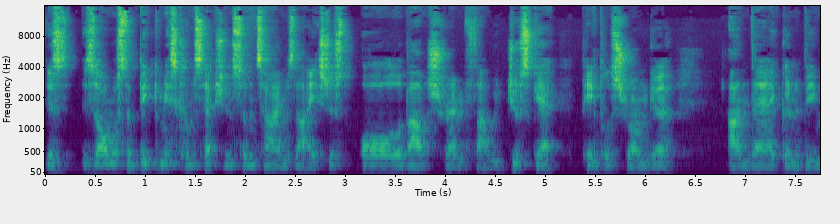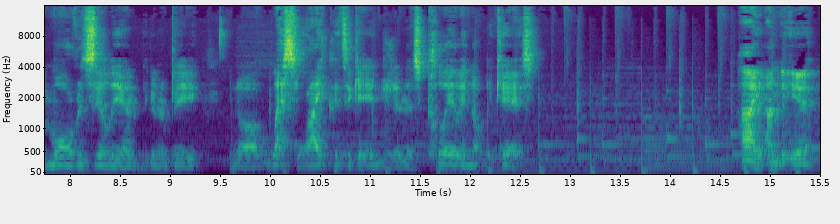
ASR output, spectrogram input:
there's there's almost a big misconception sometimes that it's just all about strength, that we just get people stronger and they're going to be more resilient, they're going to be, you know, less likely to get injured, and it's clearly not the case. Hi, Andy here.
